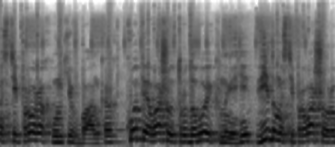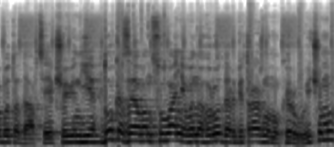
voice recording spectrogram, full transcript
відомості про рахунки в банках, копія вашої трудової книги, відомості про вашого роботодавця, якщо він є, докази авансування винагороди арбітражному керуючому,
